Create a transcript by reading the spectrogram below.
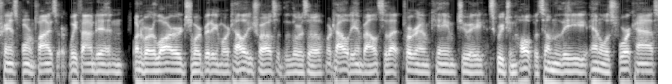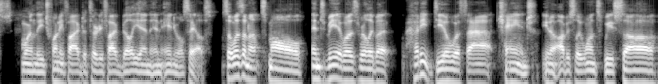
transform Pfizer. We found in one of our large morbidity mortality trials that there was a mortality imbalance. So that program came to a screeching halt. But some of the analyst forecasts were in the 25 to 35 billion in annual sales. So it wasn't a small, and to me, it was really, but how do you deal with that change? You know, obviously, once we saw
